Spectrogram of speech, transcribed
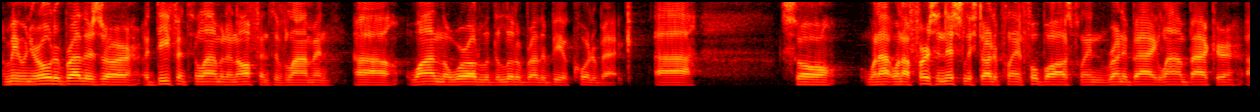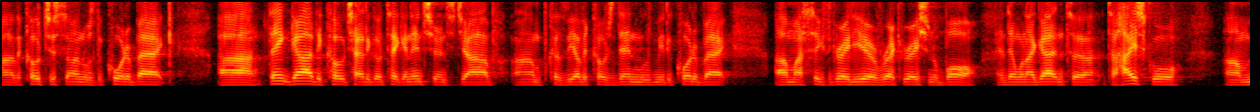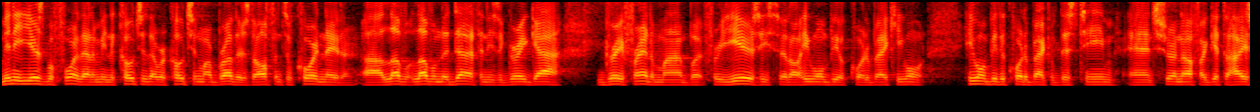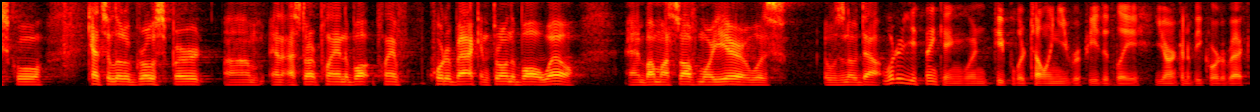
I mean, when your older brothers are a defensive lineman and offensive lineman, uh, why in the world would the little brother be a quarterback? Uh, so when I when I first initially started playing football, I was playing running back, linebacker. Uh, the coach's son was the quarterback. Uh, thank God the coach had to go take an insurance job um, because the other coach then moved me to quarterback uh, my sixth grade year of recreational ball. And then when I got into to high school, um, many years before that, I mean, the coaches that were coaching my brothers, the offensive coordinator, uh, I love, love him to death, and he's a great guy, great friend of mine. But for years, he said, "Oh, he won't be a quarterback. He won't, he won't be the quarterback of this team." And sure enough, I get to high school, catch a little growth spurt, um, and I start playing the ball, playing quarterback and throwing the ball well. And by my sophomore year, it was, it was no doubt. What are you thinking when people are telling you repeatedly you aren't going to be quarterback?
